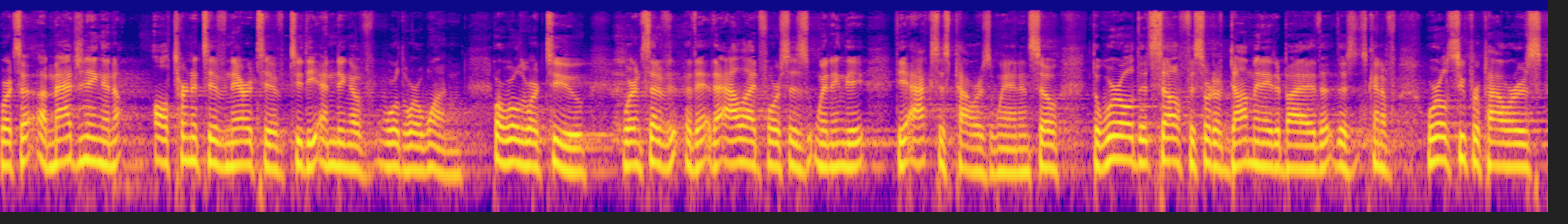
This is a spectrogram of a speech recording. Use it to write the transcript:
where it's a, imagining an alternative narrative to the ending of World War I or World War II, where instead of the, the, Allied forces winning, the, the Axis powers win. And so the world itself is sort of dominated by the, this kind of world superpowers,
